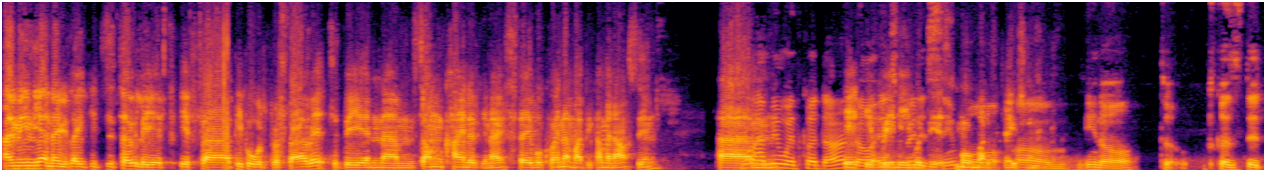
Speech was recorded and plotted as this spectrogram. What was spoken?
I mean, yeah, no, like it's totally. If if uh, people would prefer it to be in um, some kind of you know stable coin that might be coming out soon. Um, well, I mean, with Cardano, it, it really would be simple, a small modification. Um, you know, because the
